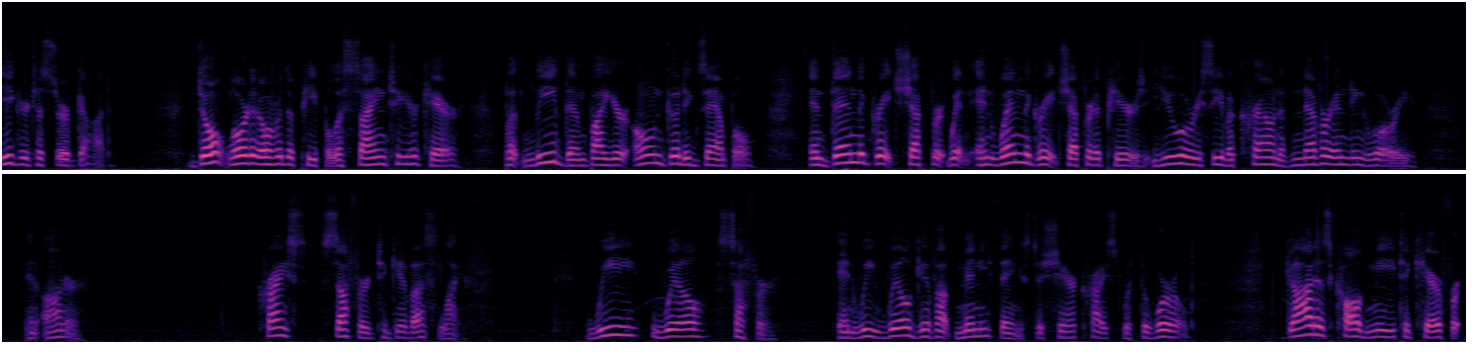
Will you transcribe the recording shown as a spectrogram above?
eager to serve God. Don't lord it over the people assigned to your care but lead them by your own good example. And then the great shepherd, when, and when the great shepherd appears, you will receive a crown of never ending glory and honor. Christ suffered to give us life. We will suffer, and we will give up many things to share Christ with the world. God has called me to care for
